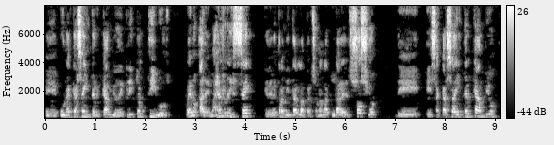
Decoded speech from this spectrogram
eh, una casa de intercambio de criptoactivos, bueno, además el RISEC que debe tramitar la persona natural, el socio de esa casa de intercambio,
